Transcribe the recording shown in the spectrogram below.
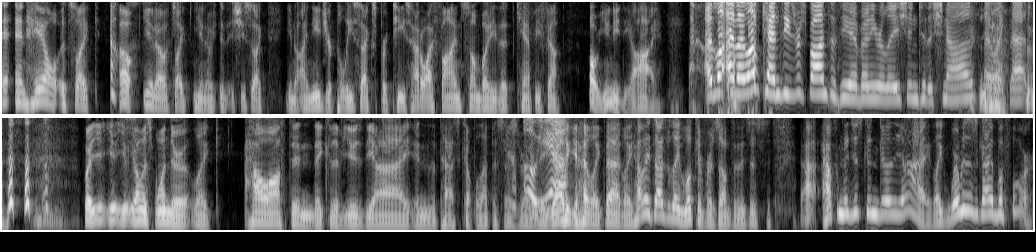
And, and Hale, it's like, oh. oh, you know, it's like, you know, she's like, you know, I need your police expertise. How do I find somebody that can't be found? Oh, you need the eye. I lo- and I love Kenzi's response. Does he have any relation to the schnoz? I like that. But you, you, you almost wonder, like, how often they could have used the eye in the past couple episodes, right? Oh, They yeah. got a guy like that. Like, how many times were they looking for something? It's just, how come they just couldn't go to the eye? Like, where was this guy before?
